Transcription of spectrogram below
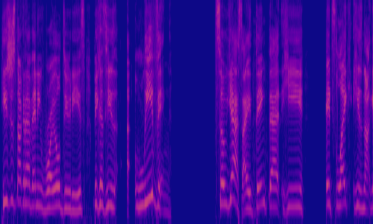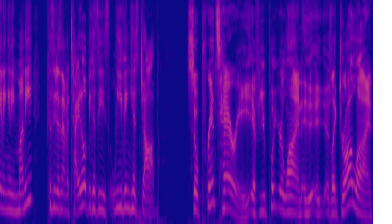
He's just not going to have any royal duties because he's uh, leaving. So yes, I think that he. It's like he's not getting any money because he doesn't have a title because he's leaving his job. So Prince Harry, if you put your line, like draw a line,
